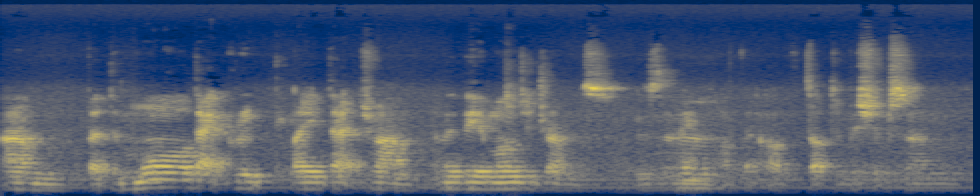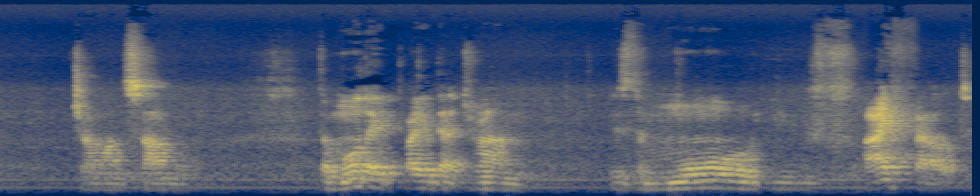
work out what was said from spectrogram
Um, but the more that group played that drum, and then the Umoja Drums was the name mm. of, the, of, Dr. Bishop's um, drum ensemble, the more they played that drum, is the more you I felt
